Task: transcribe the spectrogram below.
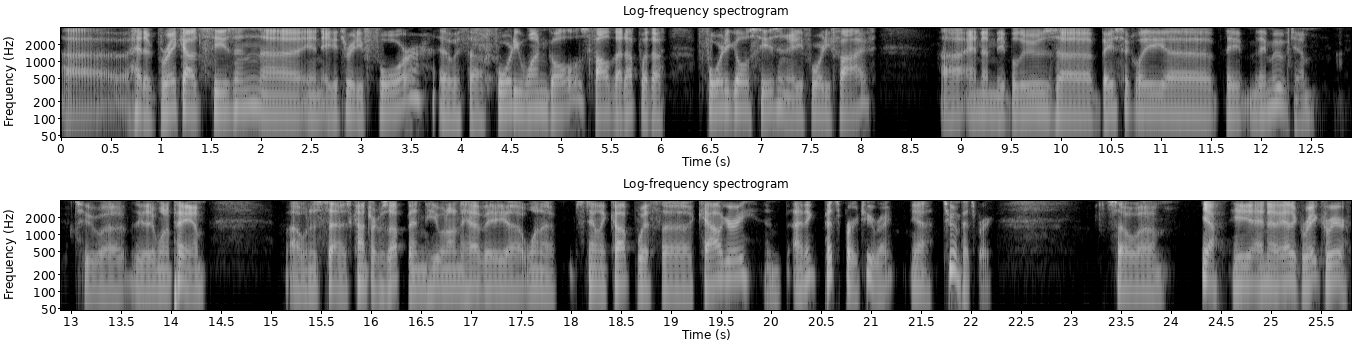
Uh, had a breakout season uh, in 83 84 uh, with uh, 41 goals. Followed that up with a 40 goal season in 84 85. Uh, and then the Blues uh, basically they they moved him to they didn't want to pay him when his, his contract was up, and he went on to have a won a Stanley Cup with Calgary and I think Pittsburgh too, right? Yeah, two in Pittsburgh. So um, yeah, he and uh, had a great career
